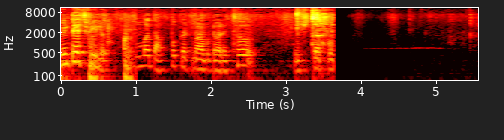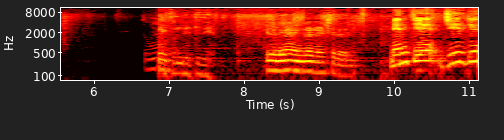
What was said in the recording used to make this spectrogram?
ವಿಂಟೇಜ್ ಫೀಲು ತುಂಬ ದಪ್ಪ ಕಟ್ ಮಾಡ್ಬಿಟ್ಟವ್ರೆ. ಥೋ ಇಷ್ಟಪಟ್ಟು ತಂದಿಟ್ಟಿದೆ. ಇದರಲ್ಲಿ ಏನೋ ಇಂಗ್ರೀಡಿಯೆಂಟ್ಸ್ ಇದೆ ಇಲ್ಲಿ? ಮೆಂತ್ಯ ಜೀರಿಗೆ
